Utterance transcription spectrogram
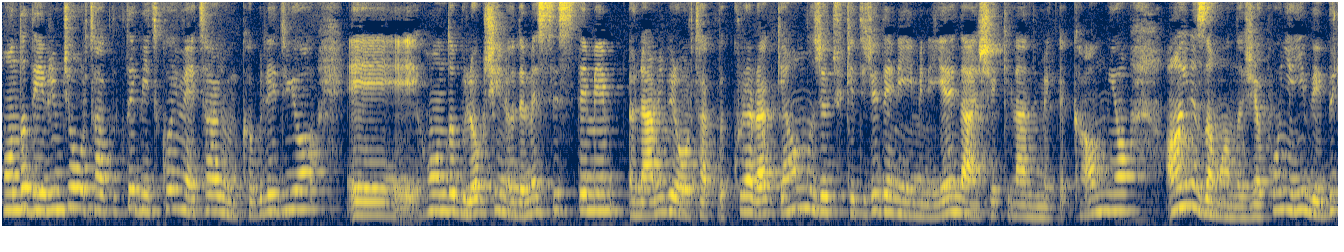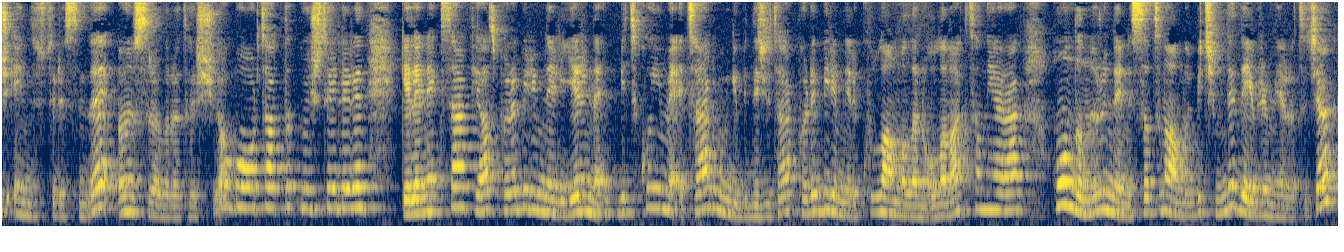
Honda devrimci ortaklıkta Bitcoin ve Ethereum'u kabul ediyor. Ee, Honda blockchain ödeme sistemi önemli bir ortaklık kurarak yalnızca tüketici deneyimini yeniden şekillendirmekle kalmıyor. Aynı zamanda Japonya'yı ve güç endüstrisinde ön sıralara taşıyor. Bu ortaklık müşterilerin geleneksel fiyat para birimleri yerine Bitcoin ve Ethereum gibi dijital para birimleri kullanmalarına olanak tanıyarak Honda'nın ürünlerini satın alma biçiminde devrim yaratacak.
